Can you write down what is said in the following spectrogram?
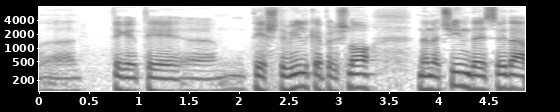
eh, tega, te, te številke prišlo na način, da je seveda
